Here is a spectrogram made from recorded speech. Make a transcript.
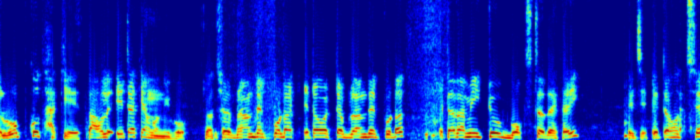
রোপকো থাকে তাহলে এটা কেন নিব? আচ্ছা। ব্র্যান্ডেড প্রোডাক্ট এটাও একটা ব্র্যান্ডেড প্রোডাক্ট এটার আমি একটু বক্সটা দেখাই। এই যে এটা হচ্ছে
